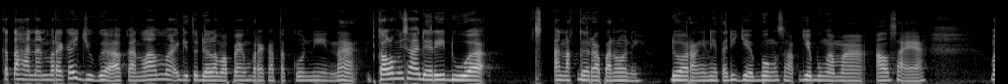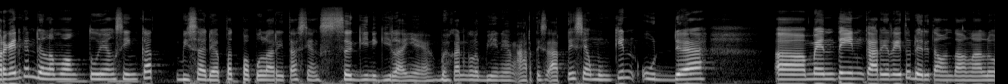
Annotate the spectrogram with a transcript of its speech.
ketahanan mereka juga akan lama gitu dalam apa yang mereka tekuni. Nah, kalau misalnya dari dua anak garapan lo nih, dua orang ini tadi Jebung Jebung sama Alsa ya. Mereka ini kan dalam waktu yang singkat bisa dapat popularitas yang segini gilanya ya. Bahkan kelebihan yang artis-artis yang mungkin udah uh, maintain karir itu dari tahun-tahun lalu.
